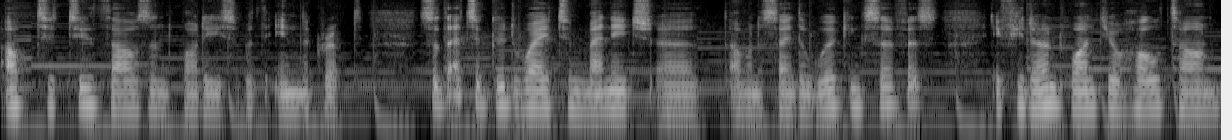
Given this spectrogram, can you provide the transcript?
up to 2000 bodies within the crypt. So that's a good way to manage, uh, I want to say the working surface. If you don't want your whole town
